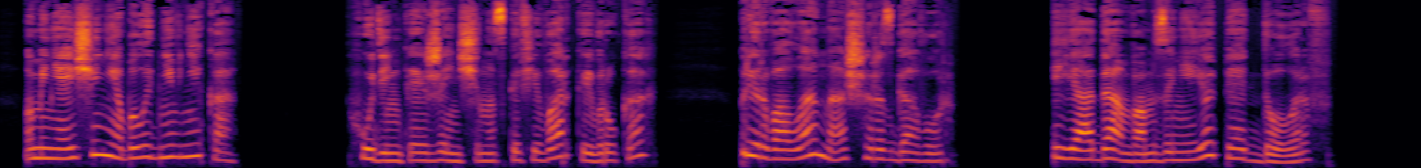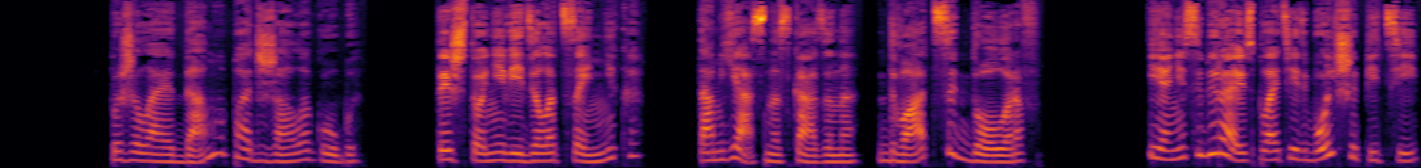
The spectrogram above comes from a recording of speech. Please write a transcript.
— «у меня еще не было дневника». Худенькая женщина с кофеваркой в руках прервала наш разговор. «Я дам вам за нее пять долларов». Пожилая дама поджала губы. «Ты что, не видела ценника? Там ясно сказано «20 долларов». Я не собираюсь платить больше пяти.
